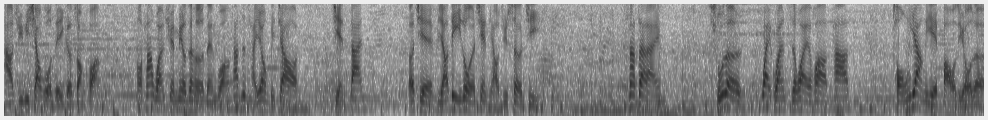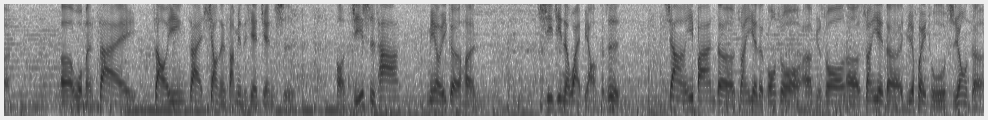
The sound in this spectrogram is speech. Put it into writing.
RGB 效果的一个状况。哦，它完全没有任何灯光，它是采用比较简单而且比较利落的线条去设计。那再来，除了外观之外的话，它同样也保留了呃我们在噪音在效能上面的一些坚持。哦，即使它没有一个很吸睛的外表，可是像一般的专业的工作，呃，比如说呃专业的一些绘图使用者，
